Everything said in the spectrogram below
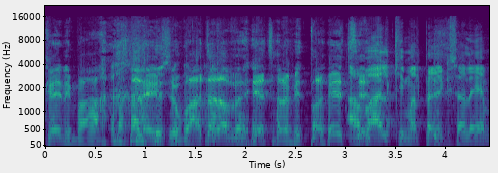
כן, עם ה... שהוא בעט עליו ויצאנו מתפרצת. אבל כמעט פרק שלם,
